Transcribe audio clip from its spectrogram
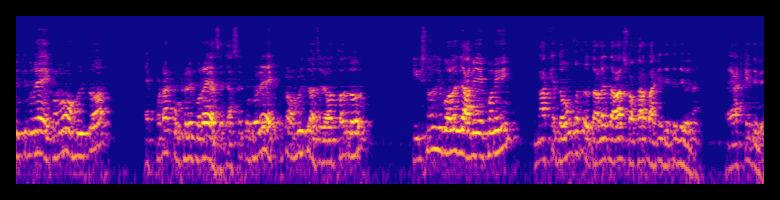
দেখি মানে এখনও অমৃত এক ফোঁটা কোঠরে পড়ে আছে। গাছের কোঠরে এক ফোঁটা অমৃত আছে। অর্থাৎ কৃষ্ণ যদি বলে যে, আমি এখনই নাকে দৌ কথা তাহলে তারা সকাল তাকে যেতে দেবে না আটকে দেবে।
